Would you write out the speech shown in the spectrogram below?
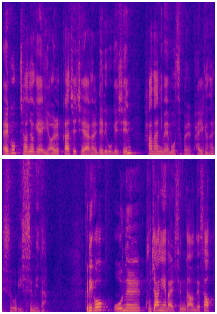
애굽 전역에 열 가지 재앙을 내리고 계신 하나님의 모습을 발견할 수 있습니다. 그리고 오늘 9장의 말씀 가운데서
